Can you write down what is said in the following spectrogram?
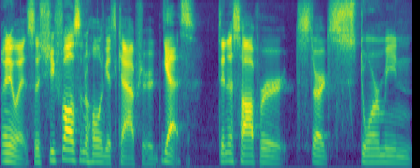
anyway, so she falls in a hole and gets captured. Yes. Dennis Hopper starts storming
